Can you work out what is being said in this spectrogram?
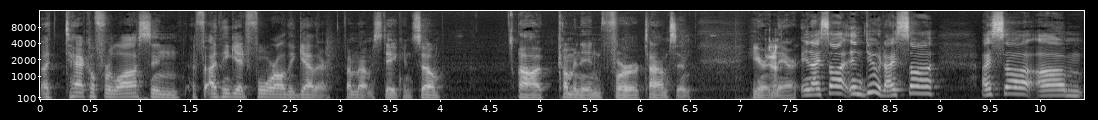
a tackle for loss, and I think he had four altogether, if I'm not mistaken. So uh, coming in for Thompson here and Yeah. there. And I saw, and dude, I saw, I saw um,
